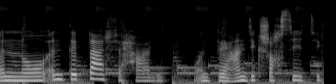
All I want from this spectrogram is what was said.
إنه أنت بتعرفي حالك وأنت عندك شخصيتك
